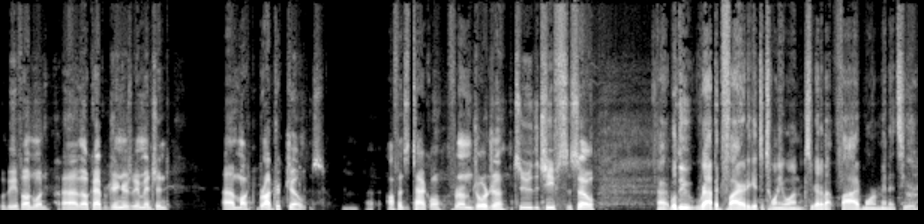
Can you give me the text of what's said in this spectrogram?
Would be a fun one. Uh, Mel Kiper Jr. as we mentioned, uh, Mark Broderick Jones, Mhm. uh, offensive tackle from Georgia to the Chiefs. So All right, we'll do rapid fire to get to 21 because we got about five more minutes here.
